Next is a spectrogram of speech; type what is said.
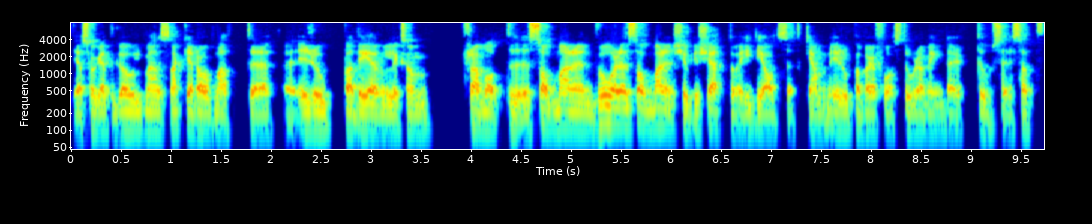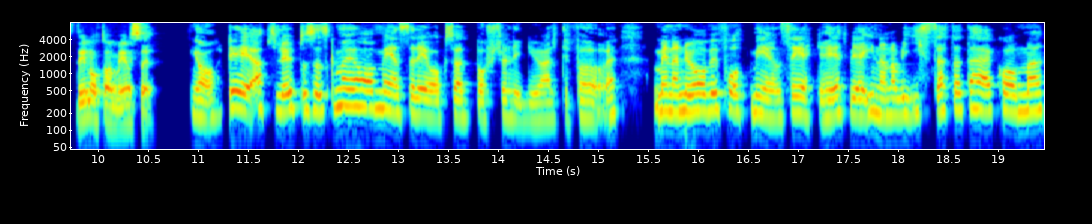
Jag såg att Goldman snackade om att eh, Europa det är liksom framåt eh, sommaren, våren, sommaren 2021 då idealt sett kan Europa börja få stora mängder doser. Så det är något att ha med sig. Ja, det är absolut. Och sen ska man ju ha med sig det också att börsen ligger ju alltid före. Jag menar, nu har vi fått mer än säkerhet. Vi har, innan har vi gissat att det här kommer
